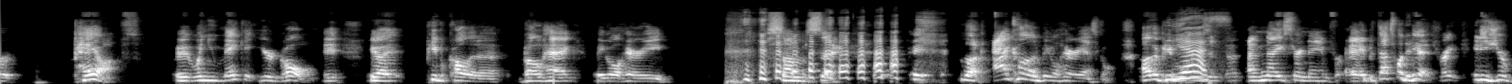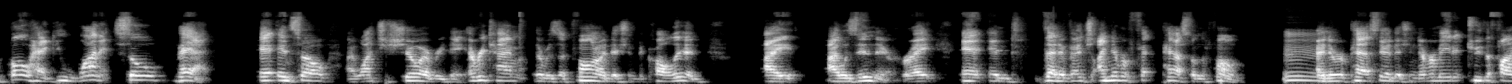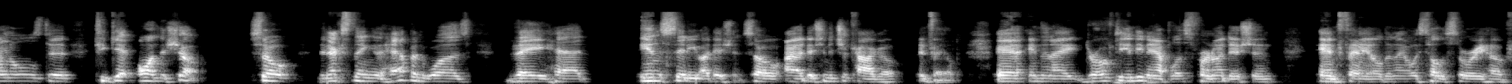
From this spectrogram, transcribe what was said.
payoffs Uh, when you make it your goal. It, you know, people call it a bohag, big old hairy. Some say, it- look, I call it a big old hairy ass goal. Other people Yes. use a, a nicer name for a, but that's what it is, right? It is your bohag. You want it so bad, and, and so I watched the show every day. Every time there was a phone audition to call in, I I was in there, right? And and then eventually, I never fa- passed on the phone. Mm. I never passed the audition, never made it to the finals to to get on the show. So the next thing that happened was they had in city auditions. So I auditioned in Chicago and failed, and, and then I drove to Indianapolis for an audition and failed. And I always tell the story of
